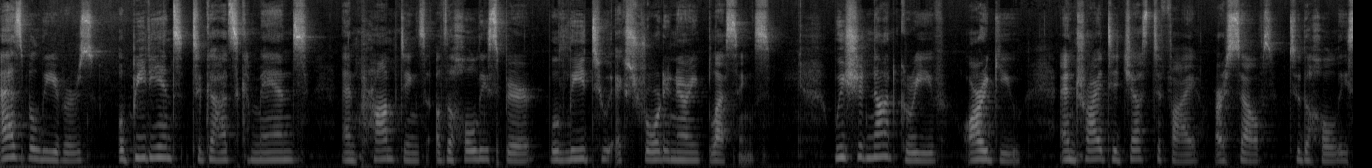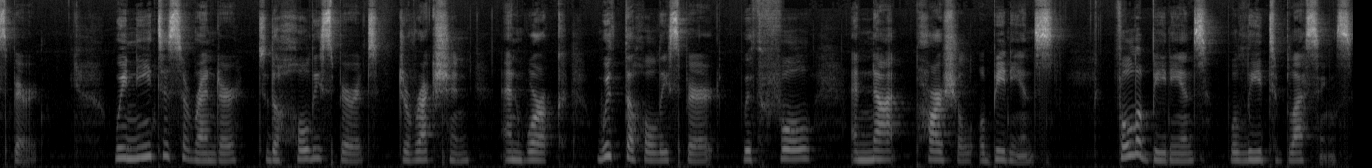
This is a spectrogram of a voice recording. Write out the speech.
As believers, obedience to God's commands and promptings of the Holy Spirit will lead to extraordinary blessings. We should not grieve, argue, and try to justify ourselves to the Holy Spirit. We need to surrender to the Holy Spirit's direction and work with the Holy Spirit with full and not partial obedience. Full obedience will lead to blessings.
